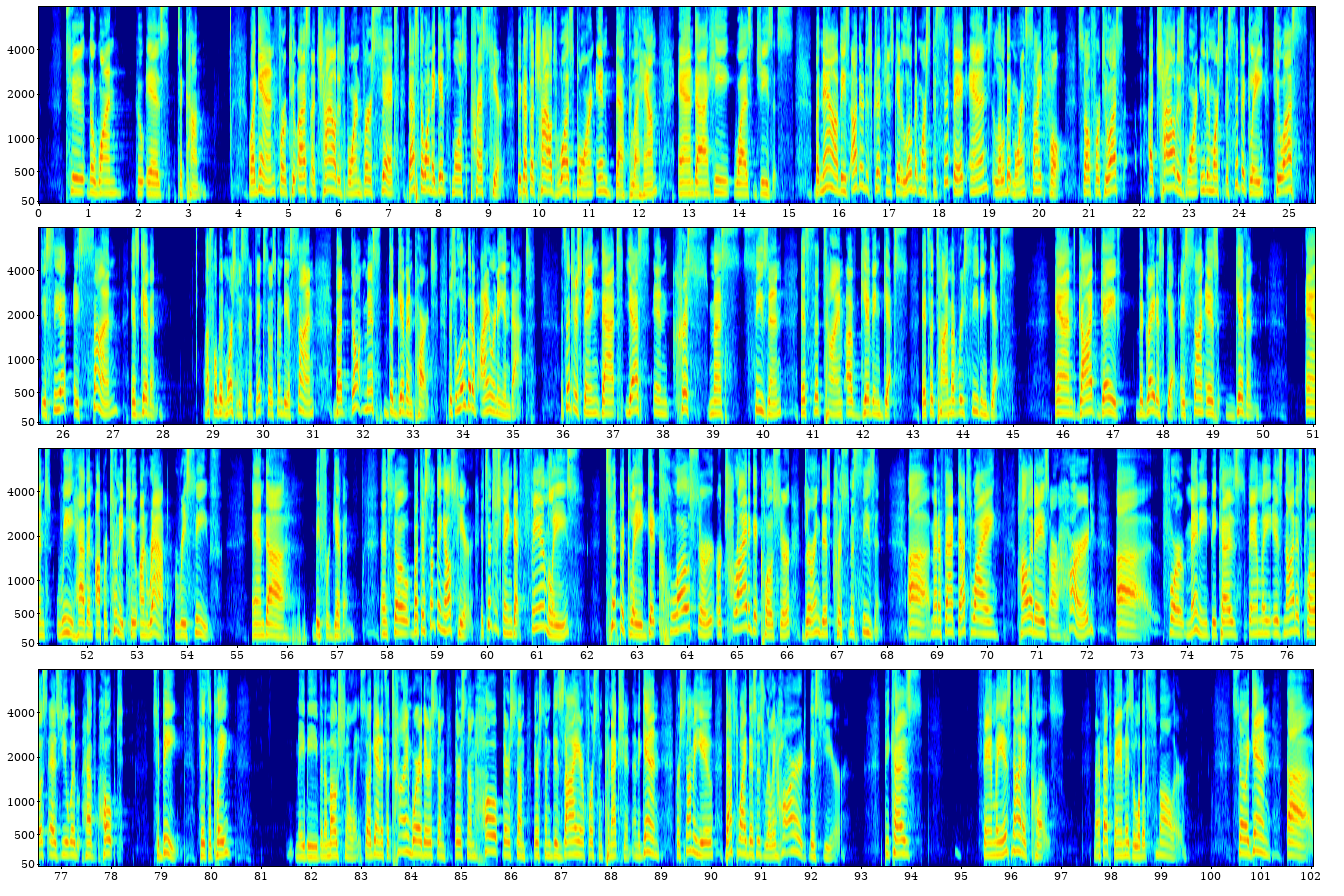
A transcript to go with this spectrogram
to the one who is to come. Well, again, for to us a child is born, verse 6, that's the one that gets most pressed here because a child was born in Bethlehem and uh, he was Jesus. But now these other descriptions get a little bit more specific and a little bit more insightful. So, for to us a child is born, even more specifically, to us, do you see it? A son is given. That's a little bit more specific, so it's going to be a son, but don't miss the given part. There's a little bit of irony in that. It's interesting that, yes, in Christmas season, it's the time of giving gifts, it's a time of receiving gifts. And God gave the greatest gift. A son is given, and we have an opportunity to unwrap, receive, and uh, be forgiven. And so, but there's something else here. It's interesting that families typically get closer or try to get closer during this Christmas season. Uh, matter of fact, that's why holidays are hard uh, for many because family is not as close as you would have hoped to be physically, maybe even emotionally. So again, it's a time where there's some there's some hope, there's some there's some desire for some connection. And again, for some of you, that's why this is really hard this year. Because family is not as close. Matter of fact, family is a little bit smaller. So again, uh,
